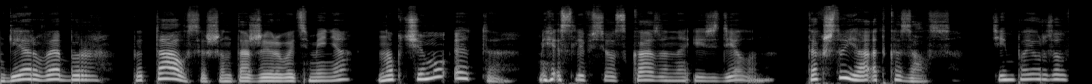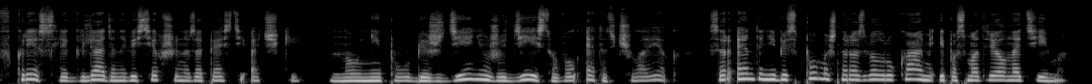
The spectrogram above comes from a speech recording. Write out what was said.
Гер Вебер пытался шантажировать меня, но к чему это? если все сказано и сделано. Так что я отказался. Тим поерзал в кресле, глядя на висевшие на запястье очки. Но не по убеждению же действовал этот человек. Сэр Энтони беспомощно развел руками и посмотрел на Тима.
